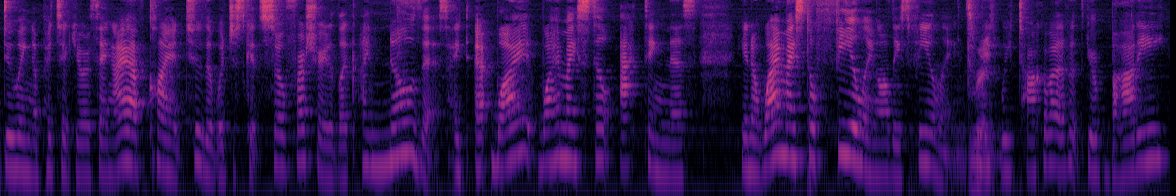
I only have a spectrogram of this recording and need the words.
doing a particular thing. I have client too that would just get so frustrated like I know this. I uh, why why am I still acting this? You know, why am I still feeling all these feelings? Right. We, we talk about it your body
